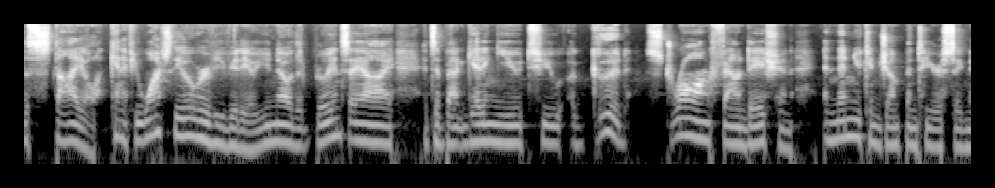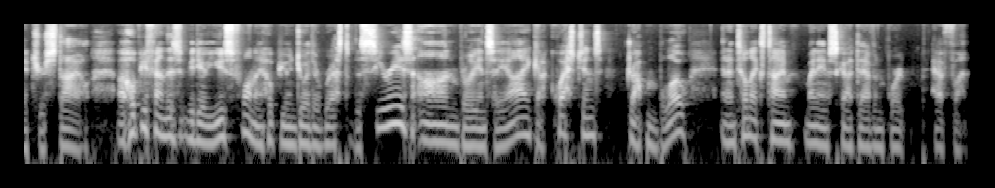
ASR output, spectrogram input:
the style. Again, if you watch the overview video, you know that Brilliance AI, it's about getting you to a good, strong foundation, and then you can jump into your signature style. I hope you found this video useful, and I hope you enjoy the rest of the series on Brilliance AI. Got questions? Drop them below. And until next time, my name is Scott Davenport. Have fun.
